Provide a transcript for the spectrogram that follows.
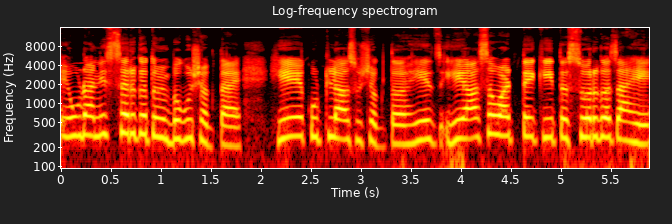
एवढा निसर्ग तुम्ही बघू शकताय. हे कुठलं असू शकतं? हे हे असं वाटतंय की इथं स्वर्गच आहे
